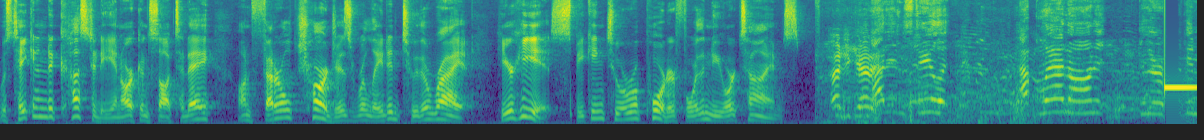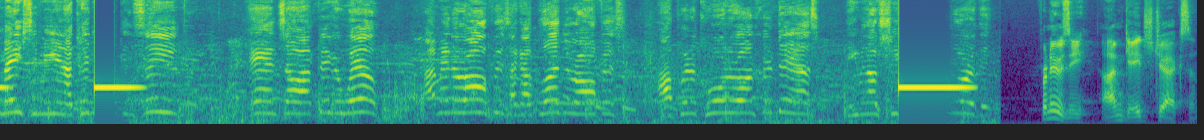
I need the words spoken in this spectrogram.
was taken into custody in Arkansas today on federal charges related to the riot. Here he is speaking to a reporter for the New York Times. How'd you get it? I didn't steal it. I bled on it because they were fing macing me and I couldn't fing see. And so I figured, well, I'm in her office. I got blood in her office. I'll put a quarter on her desk, even though she worth it. For Newsy, I'm Gage Jackson.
